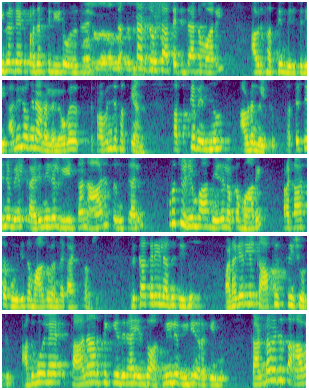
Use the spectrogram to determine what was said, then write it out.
ഇവരുടെയൊക്കെ പ്രചരണത്തിൽ വീട് തൊട്ടടുത്ത പക്ഷേ ആ തെറ്റിദ്ധാരണ മാറി. അവർ സത്യം തിരിച്ചടി. അതിലും അങ്ങനെയാണല്ലോ ലോക പ്രപഞ്ച സത്യമാണ്. സത്യമെന്നും അവിടെ നിൽക്കും. സത്യത്തിന്റെ മേൽ കരിനിഴൽ വീഴ്ത്താൻ ആര് ശ്രമിച്ചാലും കുറച്ച് കഴിയുമ്പോൾ ആ നിഴലൊക്കെ മാറി പ്രകാശപൂരിതമാകുമെന്ന കാര്യത്തിൽ സംശയം തൃക്കാക്കരയിൽ അത് ചെയ്തു. വടകരയിൽ കാഫി സ്ക്രീൻഷോട്ട് അതുപോലെ സ്ഥാനാർത്ഥിക്കെതിരായി എന്തോ അശ്ലീല വീഡിയോ ഇറക്കിയെന്ന് കണ്ടവര് അവ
